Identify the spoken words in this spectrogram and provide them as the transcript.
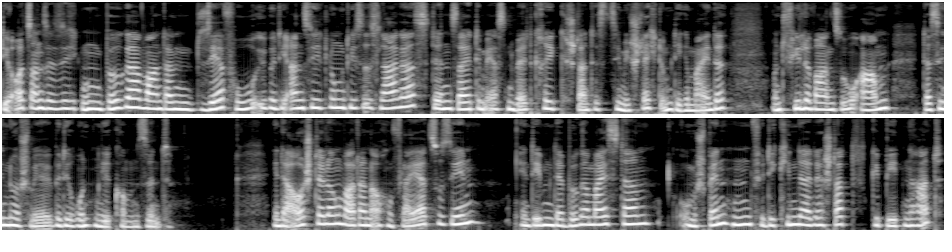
Die ortsansässigen Bürger waren dann sehr froh über die Ansiedlung dieses Lagers, denn seit dem Ersten Weltkrieg stand es ziemlich schlecht um die Gemeinde und viele waren so arm, dass sie nur schwer über die Runden gekommen sind. In der Ausstellung war dann auch ein Flyer zu sehen, in dem der Bürgermeister um Spenden für die Kinder der Stadt gebeten hat,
